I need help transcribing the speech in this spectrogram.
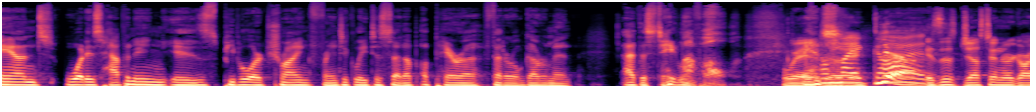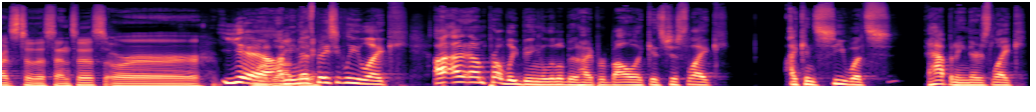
and what is happening is people are trying frantically to set up a para federal government at the state level. Wait, And- Oh really? my Yeah. Is this just in regards to the census or yeah i mean that's basically like I, I i'm probably being a little bit hyperbolic. It's just like i can see what's happening. There's like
